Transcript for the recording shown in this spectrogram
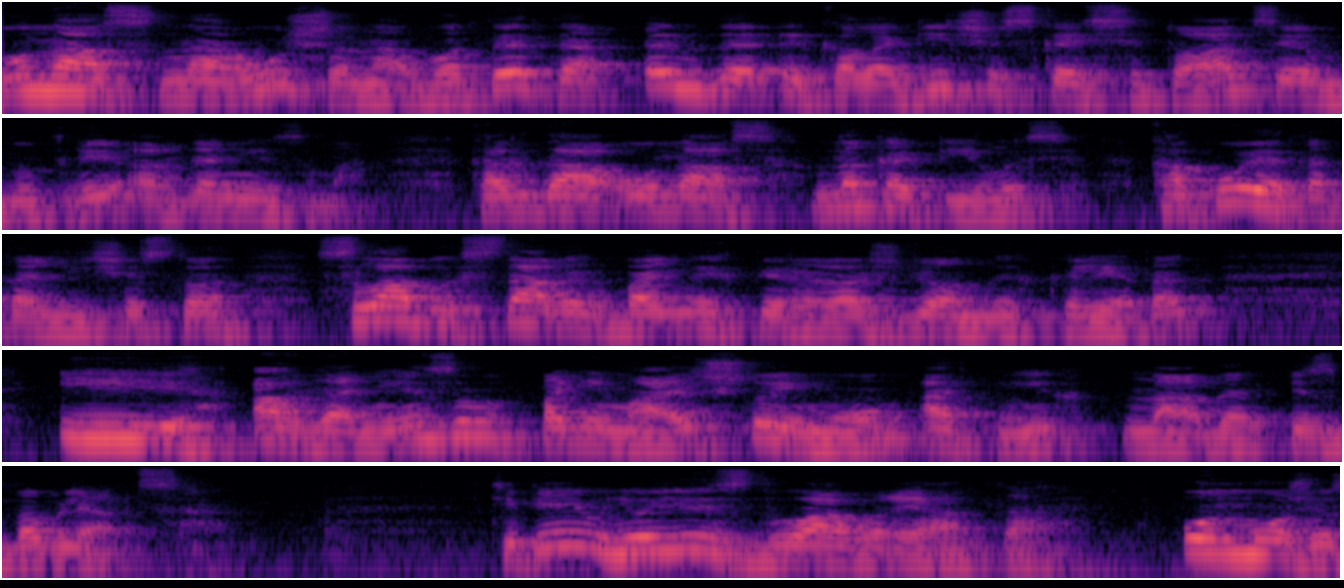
у нас нарушена вот эта эндоэкологическая ситуация внутри организма. Когда у нас накопилось какое-то количество слабых, старых, больных, перерожденных клеток, и организм понимает, что ему от них надо избавляться. Теперь у него есть два варианта. Он может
